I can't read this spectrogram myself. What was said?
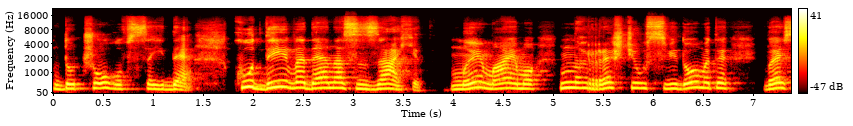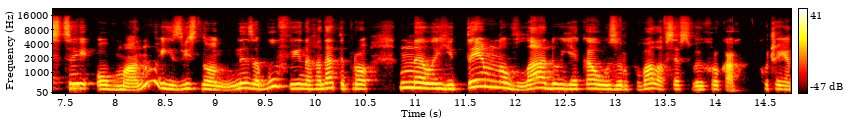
до чого все йде, куди веде нас захід. Ми маємо нарешті усвідомити весь цей обман. Ну і звісно, не забув і нагадати про нелегітимну владу, яка узурпувала все в своїх руках. Хоча я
